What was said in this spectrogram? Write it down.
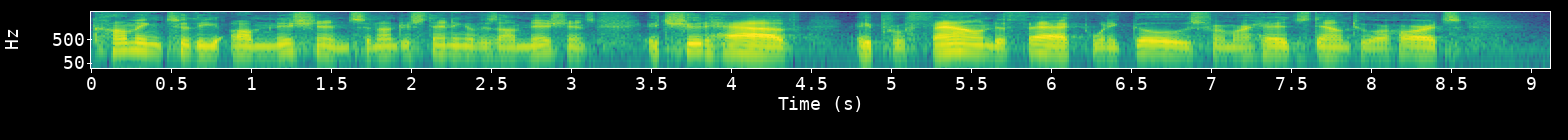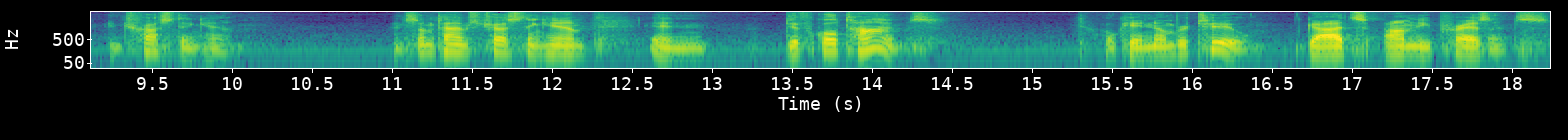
coming to the omniscience and understanding of his omniscience, it should have a profound effect when it goes from our heads down to our hearts in trusting Him. And sometimes trusting Him in difficult times. Okay, number two, God's omnipresence.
